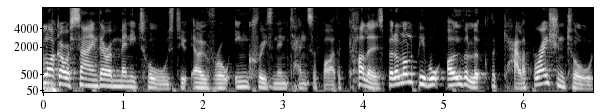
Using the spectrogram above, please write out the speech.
So like I was saying, there are many tools to overall increase and intensify the colors, but a lot of people overlook the calibration tool.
